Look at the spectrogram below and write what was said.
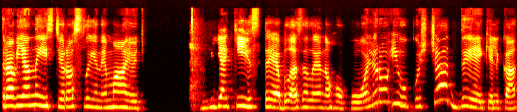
Трав'янисті рослини мають м'які стебла зеленого кольору, і у куща декілька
